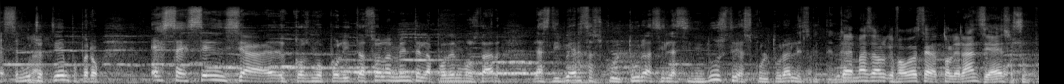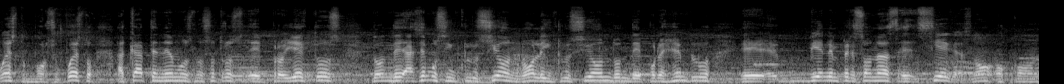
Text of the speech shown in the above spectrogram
hace mucho tiempo, pero esa esencia eh, cosmopolita solamente la podemos dar las diversas culturas y las industrias culturales que tenemos. Que además es algo que favorece la tolerancia, eso. Por supuesto, por supuesto. Acá tenemos nosotros eh, proyectos donde hacemos inclusión, ¿no? La inclusión donde, por ejemplo, eh, vienen personas eh, ciegas, ¿no? O con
